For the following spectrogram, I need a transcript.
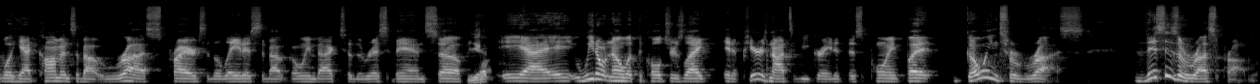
well, he had comments about Russ prior to the latest about going back to the wristband. So, yep. yeah, we don't know what the culture's like. It appears not to be great at this point, but going to Russ, this is a Russ problem.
